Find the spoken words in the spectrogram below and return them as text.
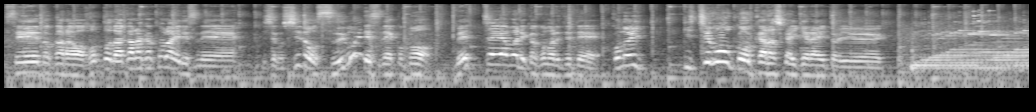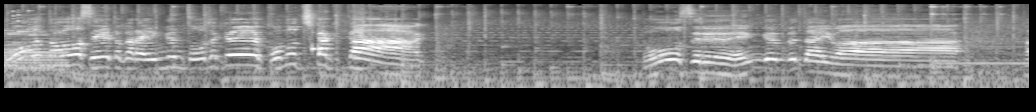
生徒からは本当なかなか来ないですね。しても指導すごいですねここ。めっちゃ山に囲まれてて。この一一方向からしか行けないというおっと生徒から援軍到着。この近くか。どうする援軍部隊はタ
